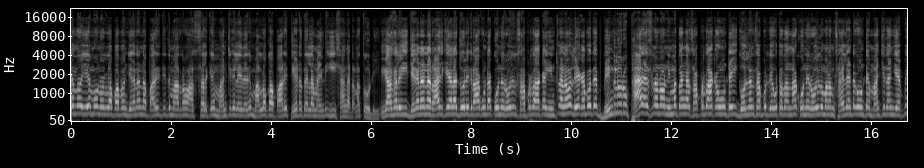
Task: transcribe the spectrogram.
ఏమో ఏమో నుల్ల పాపం జగనన్న పరిస్థితి మాత్రం అస్సలకే మంచిగా లేదని మళ్ళొక పారి తేట తెల్లమైంది ఈ సంఘటన తోటి. ఇక అసలు ఈ జగనన్న రాజకీయాల జోలికి రాకుండా కొన్ని రోజులు సపరదాకా ఇంట్లోనో లేకపోతే బెంగళూరు ప్యాలెస్ లోనో నిమ్మతంగా దాకా ఉంటే ఈ గోల్డెన్ సప్పుడు దిగుతుందన్నా కొన్ని రోజులు మనం సైలెంట్గా ఉంటే మంచిదని చెప్పి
